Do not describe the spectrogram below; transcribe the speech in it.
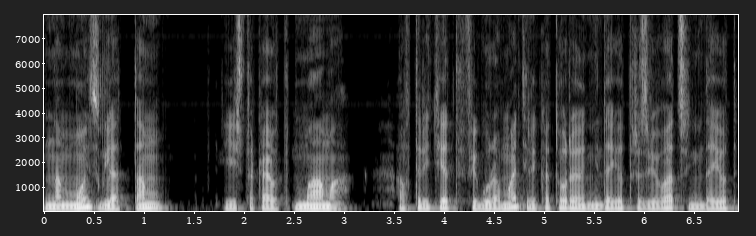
на мой взгляд, там есть такая вот мама, авторитет, фигура матери, которая не дает развиваться, не дает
